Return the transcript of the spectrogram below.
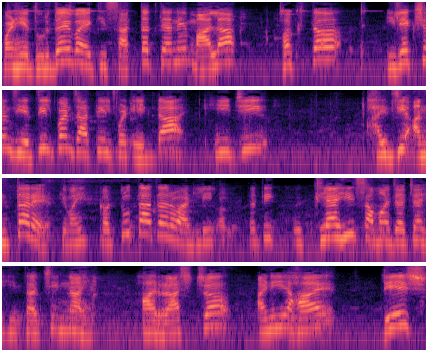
पण हे दुर्दैव आहे की सातत्याने मला फक्त इलेक्शन येतील पण जातील पण एकदा ही जी ही जी अंतर आहे किंवा ही कटुता जर वाढली तर ती कुठल्याही समाजाच्या हिताची नाही. हा राष्ट्र आणि हा देश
